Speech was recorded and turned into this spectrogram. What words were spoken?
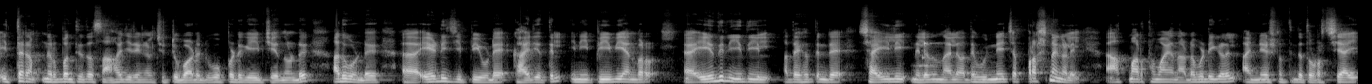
ഇത്തരം നിർബന്ധിത സാഹചര്യങ്ങൾ ചുറ്റുപാട് രൂപപ്പെടുകയും ചെയ്യുന്നുണ്ട്. അതുകൊണ്ട് എ ഡി ജി പിയുടെ കാര്യത്തിൽ ഇനി പി വി അൻവർ ഏത് രീതിയിൽ അദ്ദേഹത്തിന്റെ ശൈലി നിലനിന്നാലും അദ്ദേഹം ഉന്നയിച്ച പ്രശ്നങ്ങളിൽ ആത്മാർത്ഥമായ നടപടികളിൽ അന്വേഷണത്തിന്റെ തുടർച്ചയായി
